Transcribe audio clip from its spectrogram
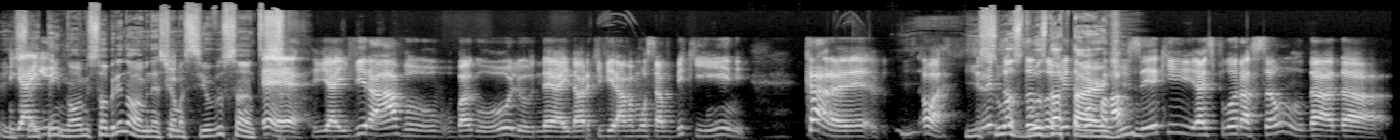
Isso e aí, aí, tem nome e sobrenome, né? Se chama Silvio Santos. É, e aí virava o, o, bagulho, né? Aí na hora que virava mostrava o biquíni. Cara, é, ó, isso às duas da tarde. Eu vou falar pra você que a exploração da, da,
